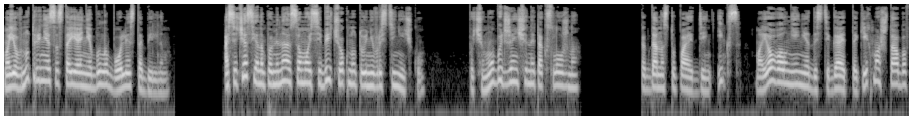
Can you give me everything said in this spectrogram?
мое внутреннее состояние было более стабильным. А сейчас я напоминаю самой себе чокнутую неврастеничку. Почему быть женщиной так сложно? Когда наступает день X, мое волнение достигает таких масштабов,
